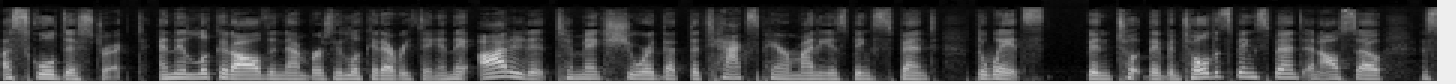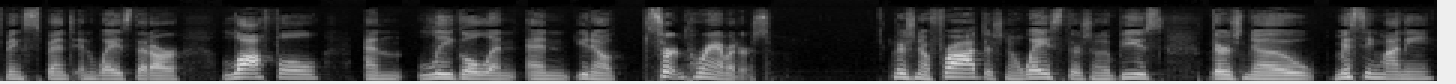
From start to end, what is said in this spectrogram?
a school district and they look at all the numbers, they look at everything, and they audit it to make sure that the taxpayer money is being spent the way it's been to- they've been told it's being spent, and also it's being spent in ways that are lawful and legal and and you know certain parameters. There's no fraud, there's no waste, there's no abuse, there's no missing money.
